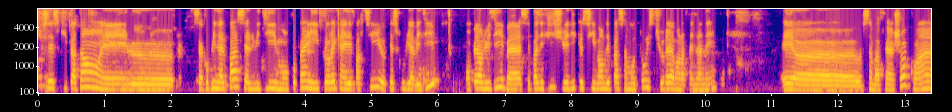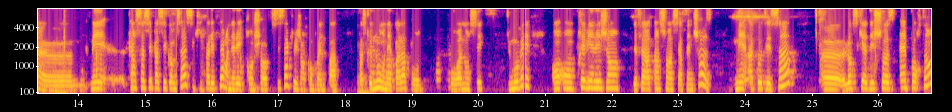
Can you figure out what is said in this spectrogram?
tu sais ce qui t'attend, et le, sa copine elle passe, elle lui dit, mon copain il pleurait quand il est parti, qu'est-ce que vous lui avez dit? Mon père lui dit, ben c'est pas difficile, je lui ai dit que s'il vendait pas sa moto, il se tuerait avant la fin de l'année. Et euh, ça m'a fait un choc, quoi. Hein, euh, mais quand ça s'est passé comme ça, c'est qu'il fallait faire un électrochoc. C'est ça que les gens comprennent pas. Parce que nous, on n'est pas là pour, pour annoncer du mauvais. On, prévient les gens de faire attention à certaines choses. Mais à côté de ça, euh, lorsqu'il y a des choses importantes,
